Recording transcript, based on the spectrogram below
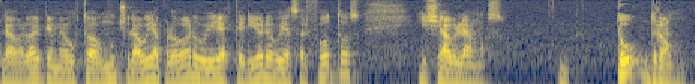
la verdad que me ha gustado mucho, la voy a probar, voy a ir a exteriores, voy a hacer fotos y ya hablamos. Tu drone.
